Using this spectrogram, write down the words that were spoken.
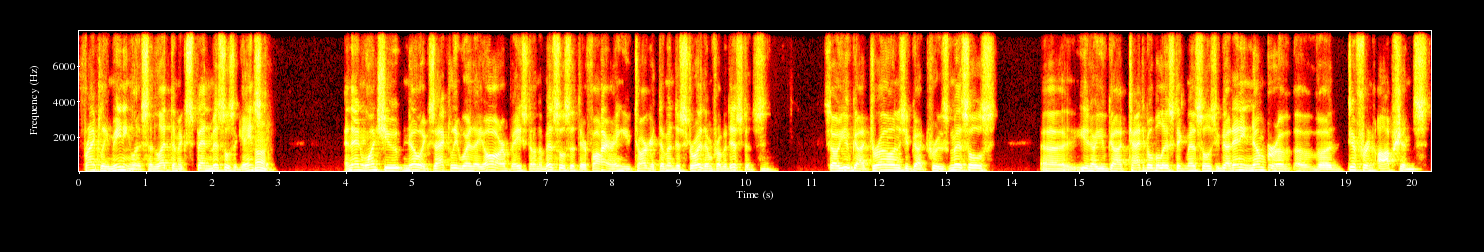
frankly meaningless and let them expend missiles against Huh. them. And then once you know exactly where they are based on the missiles that they're firing, you target them and destroy them from a distance. So you've got drones, you've got cruise missiles, uh, you know, you've got tactical ballistic missiles, you've got any number of, of uh, different options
